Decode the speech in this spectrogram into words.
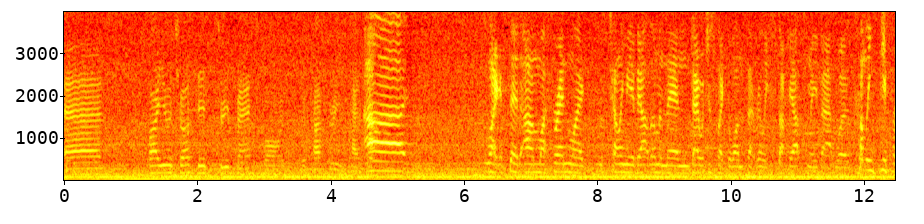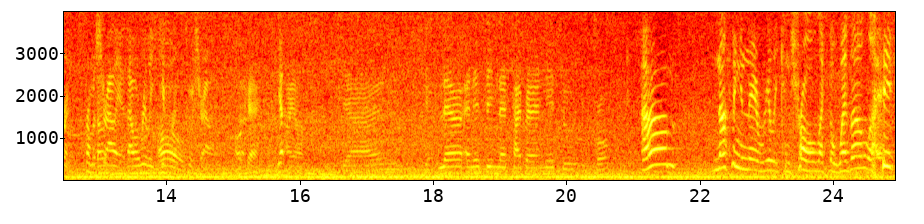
And why you chose these three plans for the top three in Taipei? Uh, like I said, um, my friend like was telling me about them, and then they were just like the ones that really stuck out to me that were something different from Australia. They were really different Oh. to Australia. So, okay. Yep. I know. Yeah. Is there anything that Taipei need to improve? Um, nothing in there really control like the weather. Like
